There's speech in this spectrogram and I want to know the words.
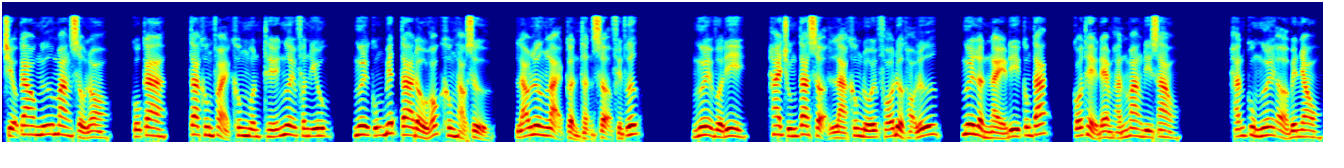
Triệu cao ngữ mang sầu lo, cố ca, ta không phải không muốn thế ngươi phân ưu, ngươi cũng biết ta đầu góc không hảo xử, lão lương lại cẩn thận sợ phiền phức. Ngươi vừa đi, hai chúng ta sợ là không đối phó được họ lữ, ngươi lần này đi công tác, có thể đem hắn mang đi sao? Hắn cùng ngươi ở bên nhau,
